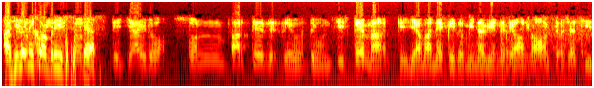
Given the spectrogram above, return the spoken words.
así le dijo a Brice, de Jairo son parte de, un sistema que ya maneja y domina bien el León, ¿no? O sea, si,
